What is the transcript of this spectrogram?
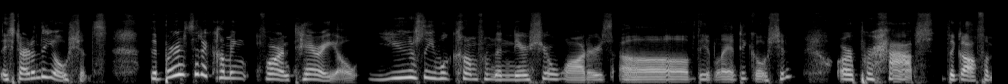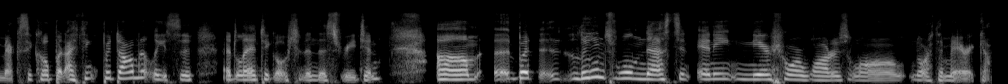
They start in the oceans. The birds that are coming for Ontario usually will come from the nearshore waters of the Atlantic Ocean or perhaps the Gulf of Mexico, but I think predominantly it's the Atlantic Ocean in this region. Um, uh, but uh, loons will nest in any nearshore waters along North America.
